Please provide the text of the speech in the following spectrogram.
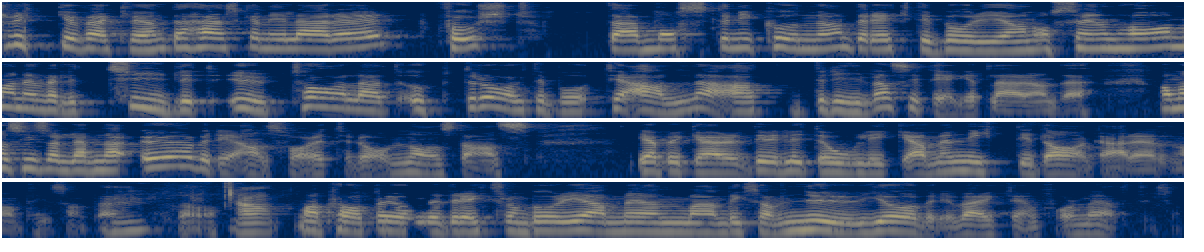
trycker verkligen, det här ska ni lära er först där måste ni kunna direkt i början och sen har man en väldigt tydligt uttalat uppdrag till, till alla att driva sitt eget lärande. Man måste liksom lämna över det ansvaret till dem någonstans. Jag brukar, det är lite olika, men 90 dagar eller någonting sånt där. Mm. Så ja. Man pratar ju om det direkt från början men man liksom, nu gör vi det verkligen formellt. Liksom.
